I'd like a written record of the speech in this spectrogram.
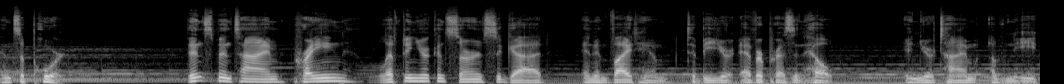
and support. Then spend time praying, lifting your concerns to God, and invite Him to be your ever present help in your time of need.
